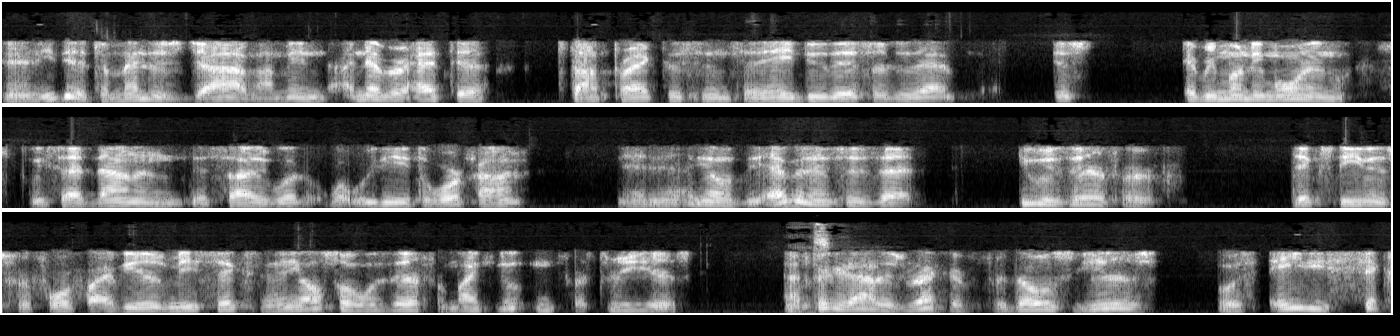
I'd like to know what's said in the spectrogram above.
and he did a tremendous job. I mean, I never had to stop practice and say, "Hey, do this or do that." Just every Monday morning, we sat down and decided what what we needed to work on. And uh, you know, the evidence is that he was there for Dick Stevens for four or five years, me six, and he also was there for Mike Newton for three years. And I figured out his record for those years was 86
